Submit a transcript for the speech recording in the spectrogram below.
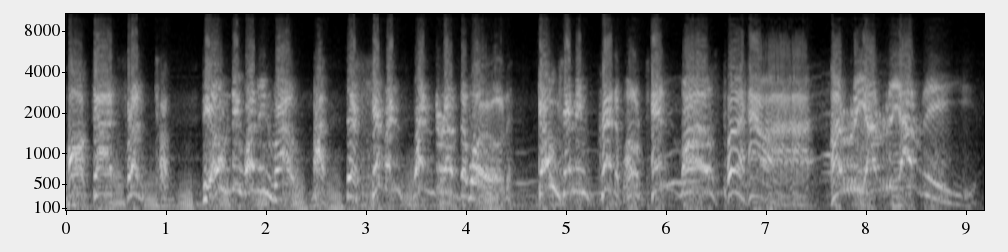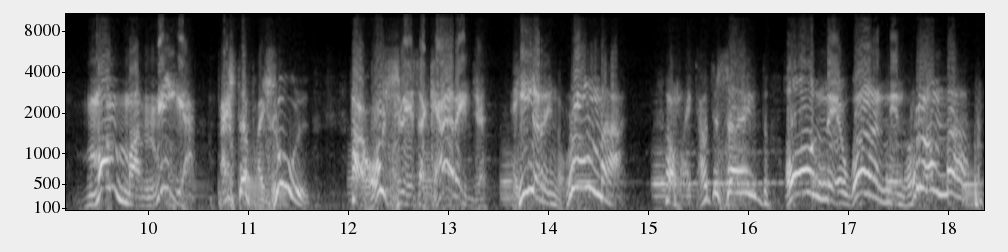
parked out front. The only one in Rome. The seventh wonder of the world. Goes an incredible 10 miles per hour. Hurry, hurry, hurry! Mamma mia! Pastor Pajul! A horseless carriage here in Rome! Oh, right side. Only one in Rome!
